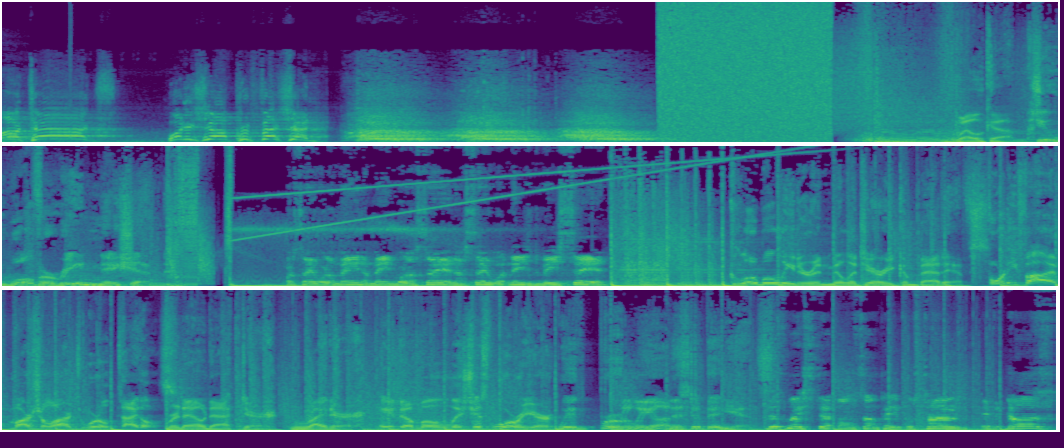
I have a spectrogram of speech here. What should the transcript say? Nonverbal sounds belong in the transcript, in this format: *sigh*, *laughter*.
Spartans! What is your profession? Welcome to Wolverine Nation. I say what I mean, I mean what I say, and I say what needs to be said. Global leader in military combatives, 45 martial arts world titles, renowned actor, writer, and a malicious warrior with brutally honest opinions. This may step on some people's toes. If it does,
